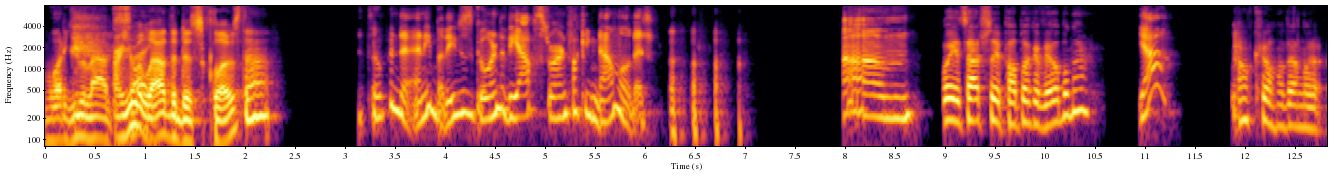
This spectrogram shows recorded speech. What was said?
What are you allowed? To Are you allowed to disclose that? it's open to anybody. Just go into the App Store and fucking download it. Um, Wait, it's actually public available now. yeah, Oh, cool! I'll download it.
